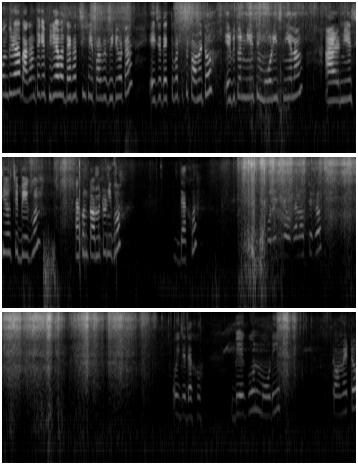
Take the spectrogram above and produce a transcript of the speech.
বন্ধুরা, বাগান থেকে ফিরে আবার দেখাচ্ছি সেই পর্বে ভিডিওটা। এই যে দেখতে পাচ্ছ টমেটো, এর ভিতর নিয়েছি মরিচ নিয়ে এলাম আর নিয়েছি হচ্ছে বেগুন। এখন টমেটো নিব। দেখো, বলে দিলে ওঠানো হচ্ছে সব। ওই যে দেখো, বেগুন, মরিচ, টমেটো,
